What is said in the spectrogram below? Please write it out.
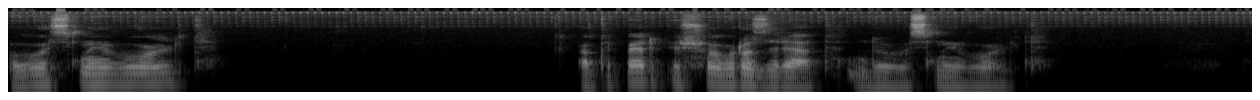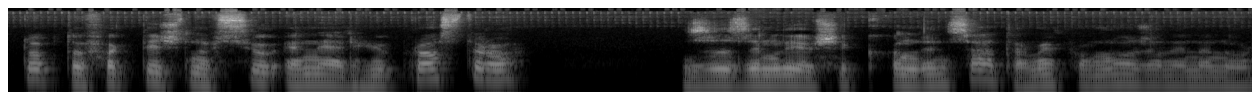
8 вольт, а тепер пішов розряд до 8 вольт. Тобто, фактично всю енергію простору, заземливши конденсатор, ми помножили на 0.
